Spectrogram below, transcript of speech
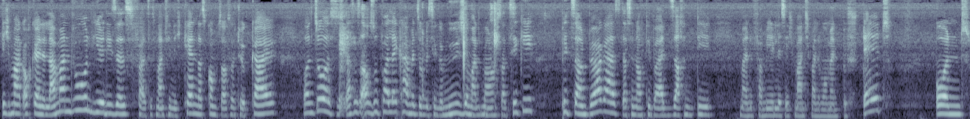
Ich mag auch gerne Lamandun. Hier dieses, falls es manche nicht kennen, das kommt so aus der Türkei. Und so ist es. Das ist auch super lecker mit so ein bisschen Gemüse, manchmal noch Tzatziki. Pizza und Burger, das sind auch die beiden Sachen, die meine Familie sich manchmal im Moment bestellt. Und.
